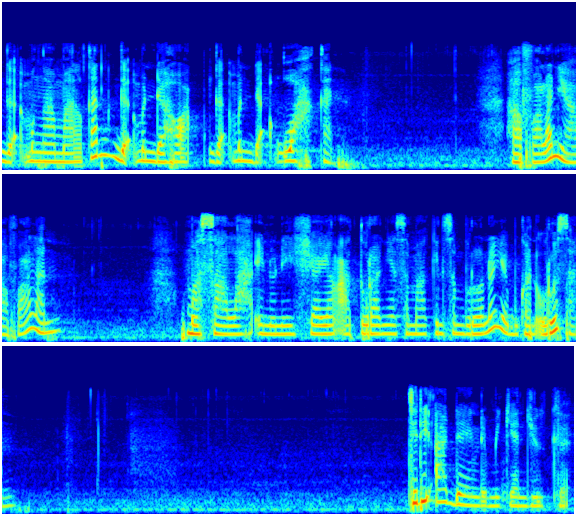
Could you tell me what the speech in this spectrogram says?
Nggak mengamalkan, nggak mendakwah, nggak mendakwahkan. Hafalan ya hafalan, masalah Indonesia yang aturannya semakin sembrono ya bukan urusan. Jadi ada yang demikian juga.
